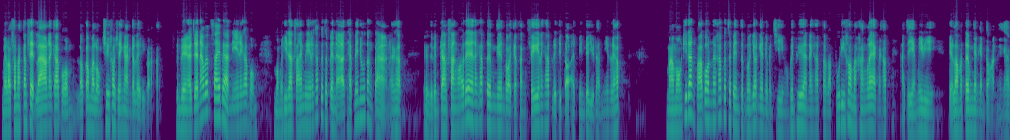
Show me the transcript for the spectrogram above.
เมื่อเราสมัครกันเสร็จแล้วนะครับผมเราก็มาลงชื่อเข้าใช้งานกันเลยดีกว่าครับเพื่อนๆก็จจะหน้าเว็บไซต์แบบนี้นะครับผมมองมาที่ด้านซ้ายมือนะครับก็จะเป็นแท็บเมนูต่างๆนะครับหรือจะเป็นการสั่งออเดอร์นะครับเติมเงินประวัติการสั่งซื้อนะครับหรือติดต่อแอดมินก็อยู่ด้านนี้เลยครับ มามองที่ด้านขวาบนนะครับ ก็จะเป็นจำนวนยอดเงินในบัญชีของเพื่อนๆนะครับสำหรับผู้ที่เข้ามาครั้งแรกนะครับ อาจจะยังไม่มีเดี๋ยวเรามาเติมเงินกันก่อนนะครับ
